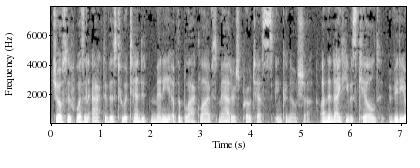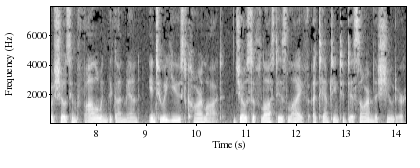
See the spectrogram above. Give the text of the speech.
Joseph was an activist who attended many of the Black Lives Matters protests in Kenosha. On the night he was killed, video shows him following the gunman into a used car lot. Joseph lost his life attempting to disarm the shooter.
